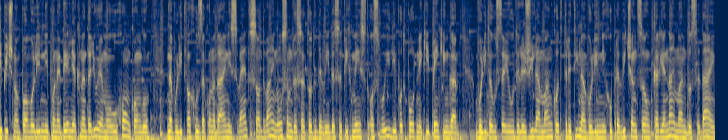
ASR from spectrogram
Tipično povolilni ponedeljek nadaljujemo v Hongkongu. Na volitvah v zakonodajni svet so 82 od 90 mest osvojili podporniki Pekinga. Volitev se je udeležila manj kot tretjina volilnih upravičencev, kar je najmanj do sedaj.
